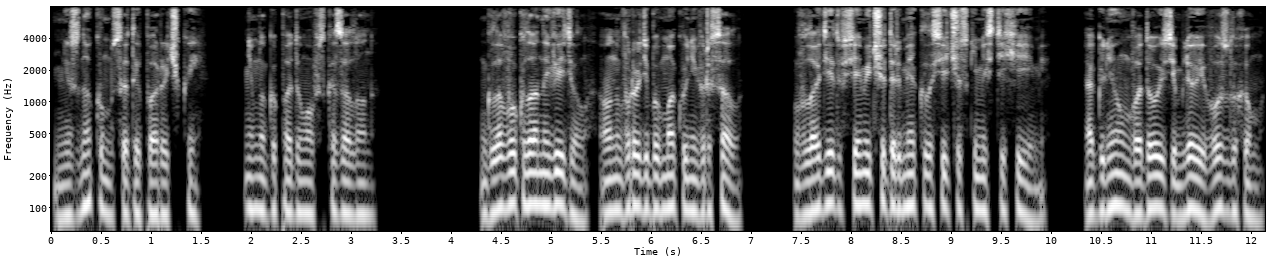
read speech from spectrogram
«Не знаком с этой парочкой», — немного подумав, сказал он. Главу клана видел, он вроде бы маг-универсал, владеет всеми четырьмя классическими стихиями — огнем, водой, землей и воздухом.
